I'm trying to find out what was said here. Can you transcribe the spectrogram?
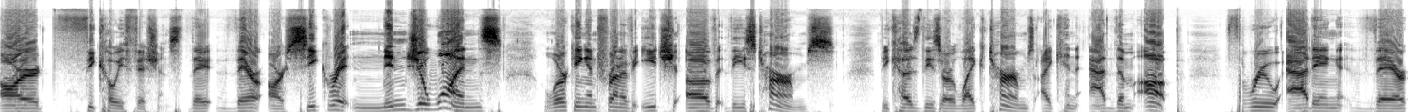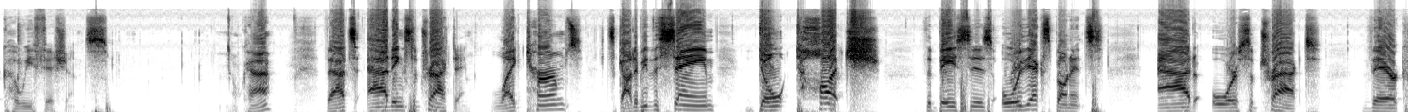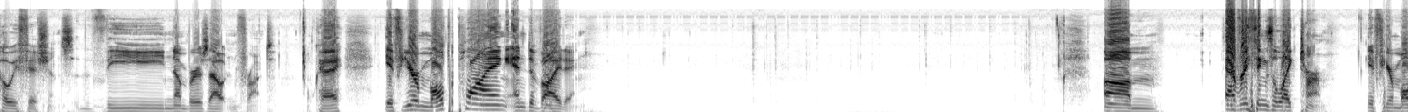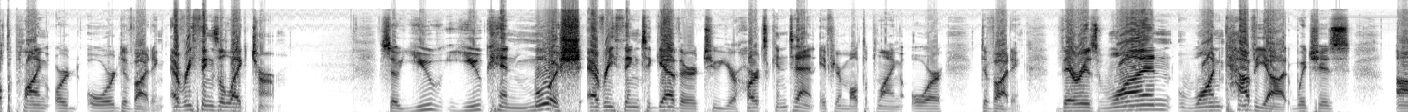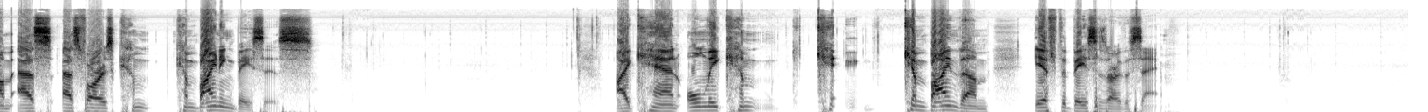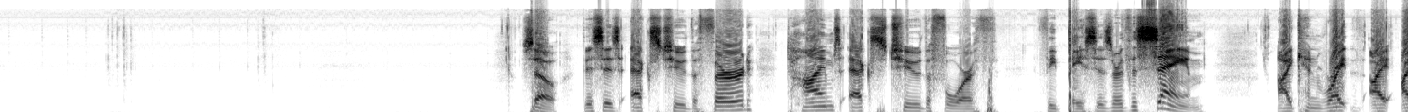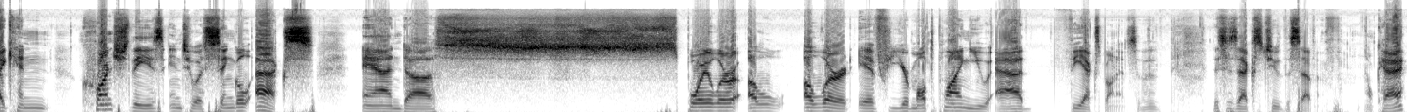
are the coefficients. They, there are secret ninja ones lurking in front of each of these terms. Because these are like terms, I can add them up through adding their coefficients. Okay? That's adding, subtracting. Like terms, it's got to be the same. Don't touch the bases or the exponents. Add or subtract their coefficients, the numbers out in front. Okay? If you're multiplying and dividing, um, everything's a like term if you're multiplying or, or dividing. Everything's a like term. So you you can mush everything together to your heart's content if you're multiplying or dividing. There is one one caveat which is um, as as far as com combining bases. I can only com combine them if the bases are the same. So this is x to the third times x to the fourth. The bases are the same. I can write I, I can crunch these into a single x and uh, spoiler al alert if you're multiplying you add the exponents. So this is x to the seventh. Okay?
